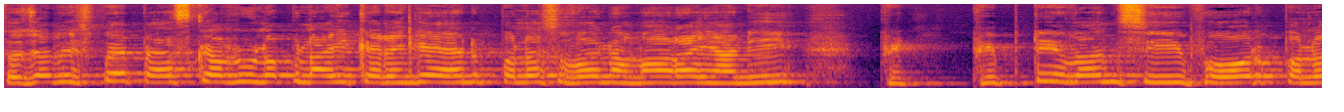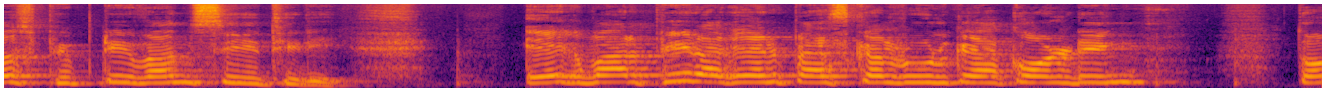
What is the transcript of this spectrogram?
तो जब इस पर पेस्कर रूल अप्लाई करेंगे एन प्लस वन हमारा यानी fifty one C four plus fifty one C three एक बार फिर अगेन पेस्कल रूल के अकॉर्डिंग तो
